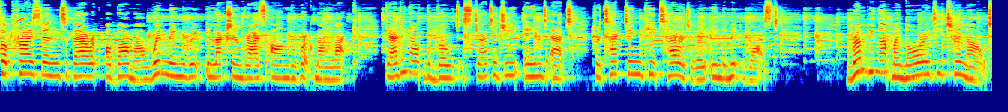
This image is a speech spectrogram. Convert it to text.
For President Barack Obama, winning re-election rides on the workmanlike. getting out the vote strategy aimed at protecting key territory in the Midwest, ramping up minority turnout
